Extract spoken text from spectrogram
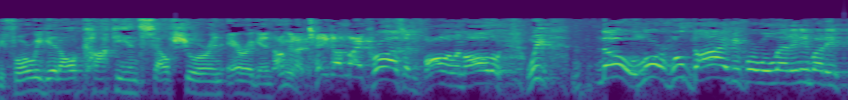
Before we get all cocky and self-sure and arrogant, I'm going to take up my cross and follow him all the way. We, no, Lord, we'll die before we'll let anybody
